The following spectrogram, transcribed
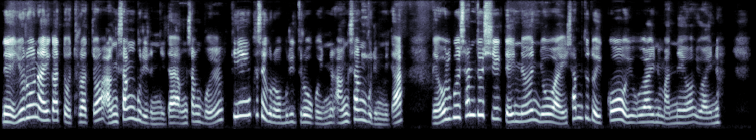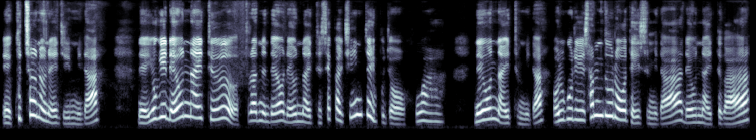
네, 요런 아이가 또 들어왔죠. 앙상불입니다. 앙상불. 핑크색으로 물이 들어오고 있는 앙상불입니다. 네, 얼굴 3두씩 돼 있는 요 아이. 3두도 있고 요 아이는 많네요. 요 아이는. 예, 9,000원에 드립니다. 네, 여기 네온라이트 들어왔는데요. 네온라이트 색깔 진짜 이쁘죠? 와, 네온라이트입니다. 얼굴이 3두로 돼 있습니다. 네온라이트가.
